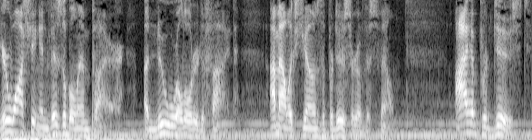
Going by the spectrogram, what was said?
You're watching Invisible Empire, a new world order defined. I'm Alex Jones, the producer of this film. I have produced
